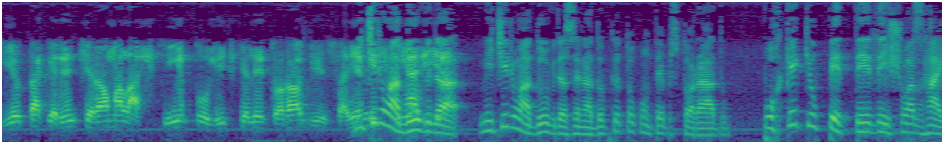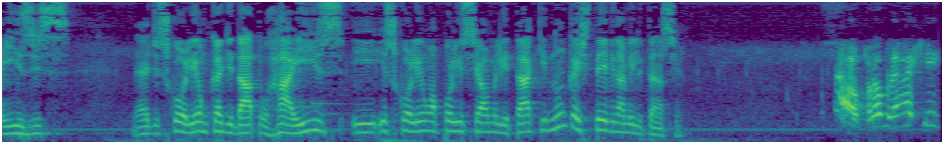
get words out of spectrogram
e eu estar querendo tirar uma lasquinha política eleitoral disso. Aí me tire uma dúvida, me tire uma dúvida, senador, porque eu estou com o tempo estourado. Por que, que o PT deixou as raízes né, de escolher um candidato raiz e escolher uma policial militar que nunca esteve na militância? Não, o problema é que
